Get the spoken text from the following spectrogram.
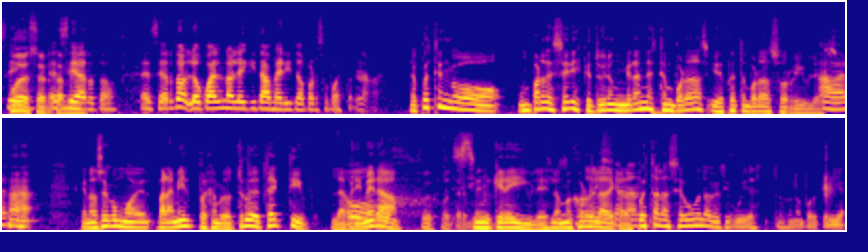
Sí, Puede ser es también. cierto, es cierto, lo cual no le quita mérito, por supuesto. No. Después tengo un par de series que tuvieron grandes temporadas y después temporadas horribles. A ver. Que no sé cómo. Para mí, por ejemplo, True Detective, la primera, Uf, es increíble, es lo mejor de la década. Después está la segunda, que sí, uy, esto es una porquería.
